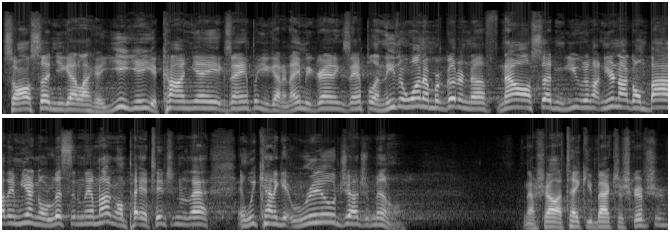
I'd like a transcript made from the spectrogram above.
So all of a sudden, you got like a Yee Yee, a Kanye example, you got an Amy Grant example, and neither one of them are good enough. Now all of a sudden, you, you're not going to buy them, you're not going to listen to them, not going to pay attention to that, and we kind of get real judgmental. Now, shall I take you back to Scripture?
